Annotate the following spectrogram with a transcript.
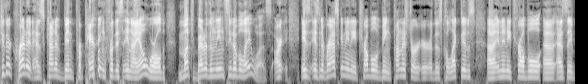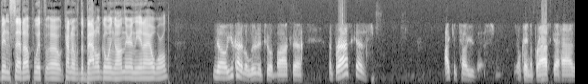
to their credit, has kind of been preparing for this NIL world much better than the NCAA was. Are is is Nebraska in any trouble of being punished, or, or are those collectives uh, in any trouble uh, as they've been set up with uh, kind of the battle going on there in the NIL world? No, you kind of alluded to it, Bach. The Nebraska's. I can tell you this. Okay, Nebraska has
